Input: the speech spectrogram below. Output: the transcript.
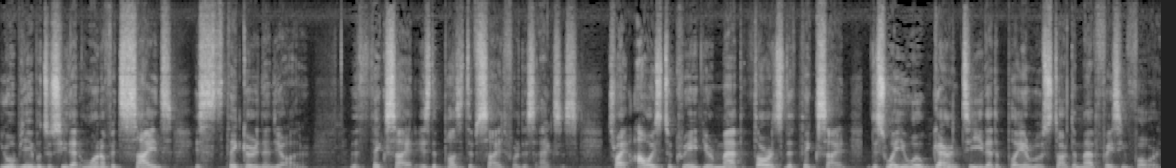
you will be able to see that one of its sides is thicker than the other. The thick side is the positive side for this axis. Try always to create your map towards the thick side. This way you will guarantee that the player will start the map facing forward.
